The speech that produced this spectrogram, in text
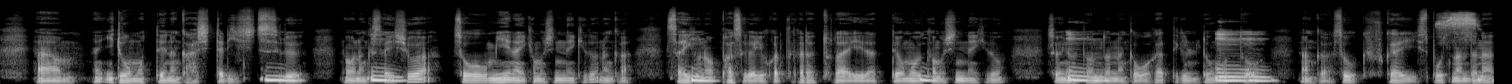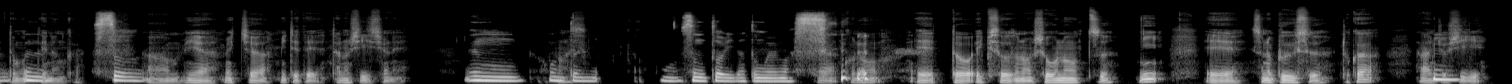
糸を持ってなんか走ったりするのは、なんか最初はそう見えないかもしれないけど、なんか最後のパスが良かったからトライだって思うかもしれないけど、そういうのはどんどんなんか分かってくると、うもっと、ん。なんかすごく深いスポーツなんだなって思って、なんか、そう。いや、めっちゃ見てて楽しいですよね。うん。本当に。もうその通りだと思いまいす。やこの、えーっと、エピソードの小ノーツに、えーそのブースとか、あうん。女子、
